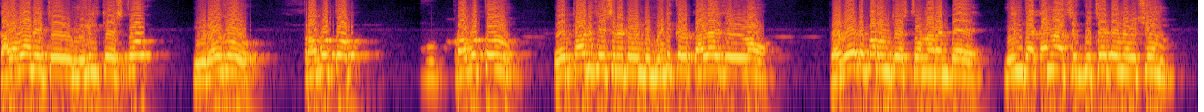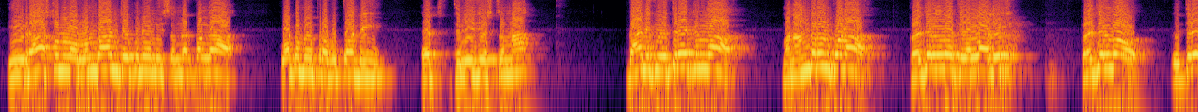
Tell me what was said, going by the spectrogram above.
కలగానే చే మిగిలి చేస్తూ ఈరోజు ప్రభుత్వ ప్రభుత్వం ఏర్పాటు చేసినటువంటి మెడికల్ కాలేజీలను ప్రైవేటుపరం చేస్తున్నారంటే ఇంతకన్నా సిగ్గుచేటైన విషయం ఈ రాష్ట్రంలో ఉందా అని చెప్పి నేను ఈ సందర్భంగా కూటమి ప్రభుత్వాన్ని తెలియజేస్తున్నా. దానికి వ్యతిరేకంగా మనందరం కూడా ప్రజల్లోకి వెళ్ళాలి. ప్రజల్లో వ్యతిరే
